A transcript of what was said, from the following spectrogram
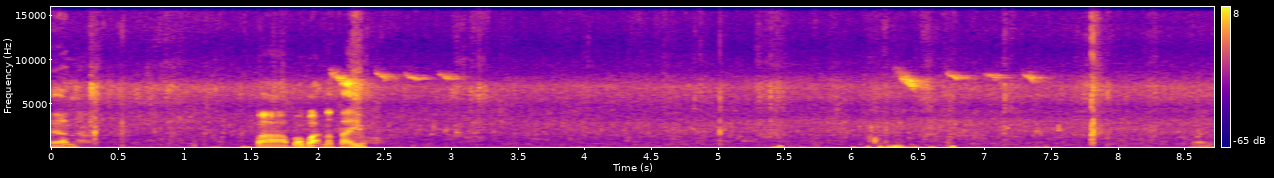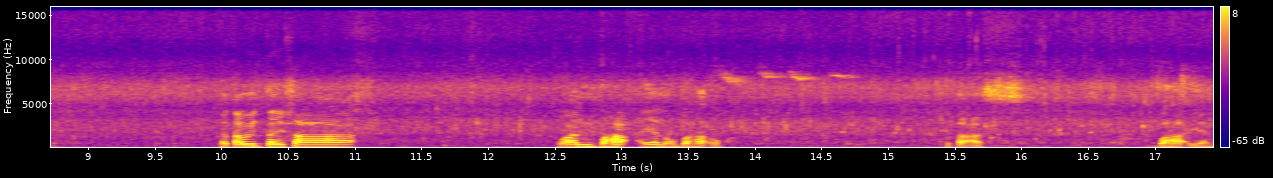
Ayan. Pababa na tayo. Ayan. Tatawid tayo sa Kuan baha, ayan oh, baha oh. Sa taas. Baha yan.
